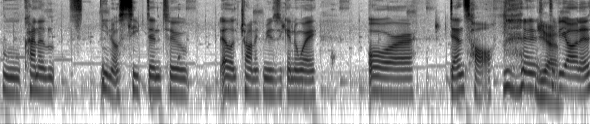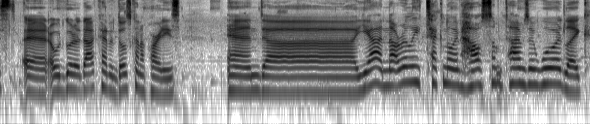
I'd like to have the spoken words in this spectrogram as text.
who kind of, you know, seeped into electronic music in a way, or dance hall, Yeah. to be honest. And I would go to that kind of those kind of parties and uh, yeah, not really techno and house. Sometimes I would like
